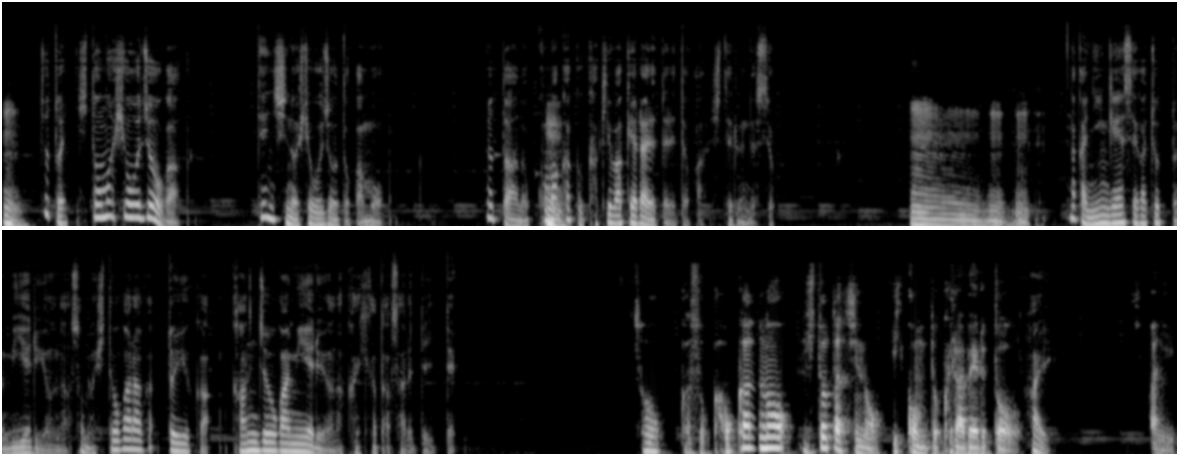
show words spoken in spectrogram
うん。ちょっと人の表情が天使の表情とかもちょっとあの細かく描き分けられたりとかしてるんですよ、うんうんうん。なんか人間性がちょっと見えるようなその人柄がというか感情が見えるような描き方をされていてそうかそうか。他の人たちのイコンと比べると、はい確かに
